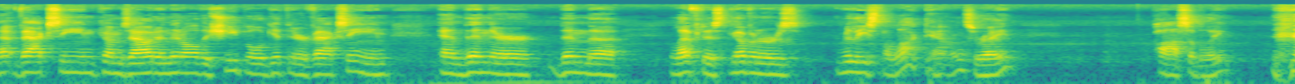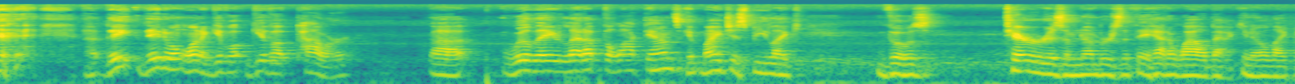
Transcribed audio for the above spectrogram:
that vaccine comes out and then all the sheep will get their vaccine, and then they're then the leftist governors release the lockdowns, right? Possibly. they they don't want to give up give up power. Uh, will they let up the lockdowns? It might just be like those terrorism numbers that they had a while back, you know, like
